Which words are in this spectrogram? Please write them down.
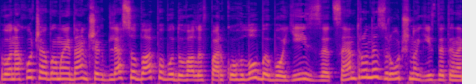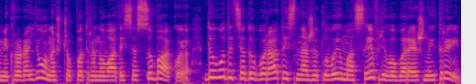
Вона хоче, аби майданчик для собак побудували в парку Глоби, бо їй з центру незручно їздити на мікрорайони, щоб потренуватися з собакою. Доводиться добиратись на житловий масив Лівобережний 3.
